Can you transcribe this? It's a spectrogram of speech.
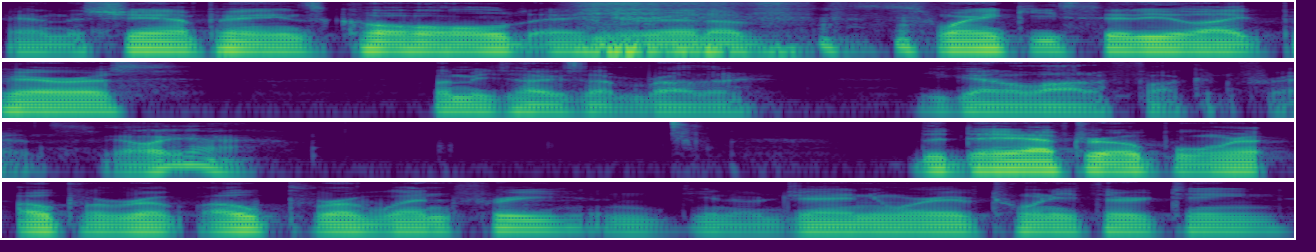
and the champagne's cold and you're in a swanky city like Paris, let me tell you something, brother. You got a lot of fucking friends Oh yeah. the day after Oprah, Oprah, Oprah Winfrey in you know January of 2013,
